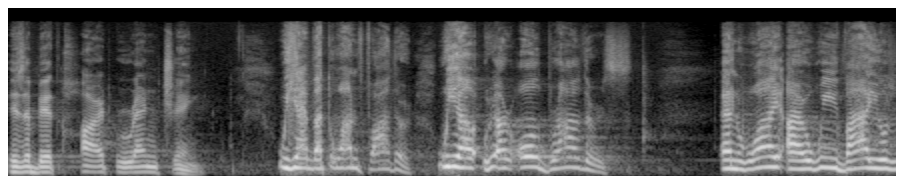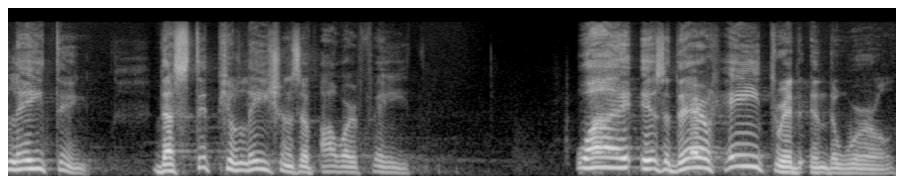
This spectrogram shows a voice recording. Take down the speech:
is a bit heart wrenching. We have but one Father. We are, we are all brothers. And why are we violating the stipulations of our faith? Why is there hatred in the world?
